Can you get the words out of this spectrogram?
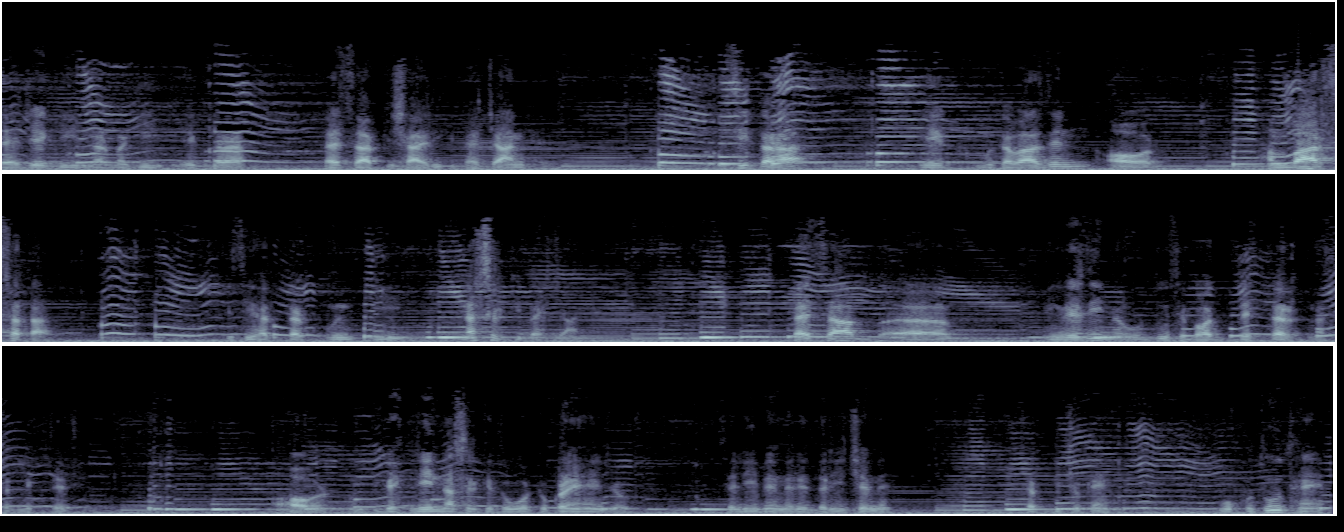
لہجے کی نرمگی ایک طرح ایسا کی شاعری کی پہچان ہے، اسی طرح ایک متوازن اور ہموار سطح کسی حد تک ان کی نثر کی پہچان ہے۔ فیض صاحب انگریزی میں اردو سے بہت بہتر نثر لکھتے تھے اور ان کی بہترین نثر کے تو وہ ٹکڑے ہیں جو سلیبے میرے دریچے میں چھپ بھی چکے ہیں۔ وہ خطوط ہیں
